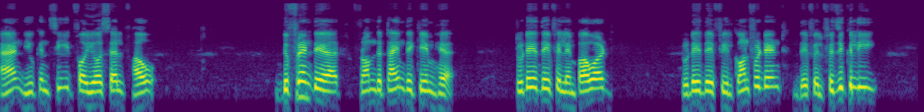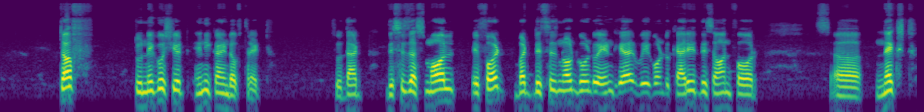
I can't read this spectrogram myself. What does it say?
and you can see it for yourself how different they are from the time they came here. Today they feel empowered, today they feel confident, they feel physically tough to negotiate any kind of threat. So that this is a small effort, but this is not going to end here. We're going to carry this on for uh, next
